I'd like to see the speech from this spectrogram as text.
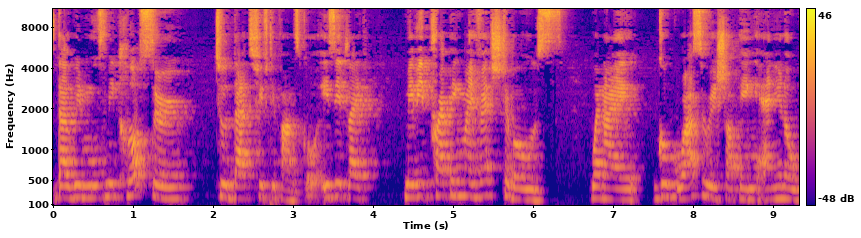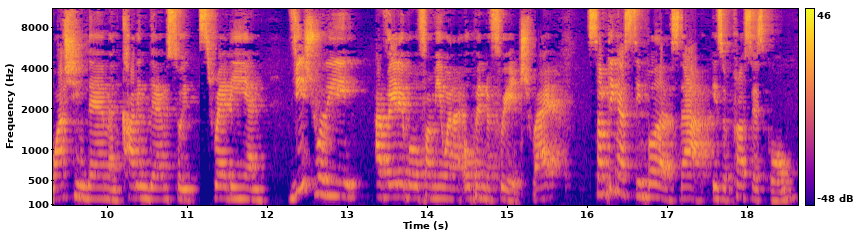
that will move me closer to that 50 pounds goal? Is it like maybe prepping my vegetables when I go grocery shopping and, you know, washing them and cutting them so it's ready and visually available for me when I open the fridge, right? Something as simple as that is a process goal.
